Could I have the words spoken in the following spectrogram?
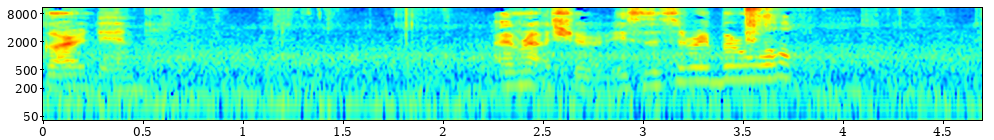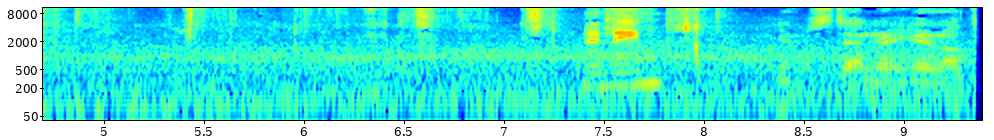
Garden. I'm not sure. Is this a Riverwalk? The name? Here, stand right here I'll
